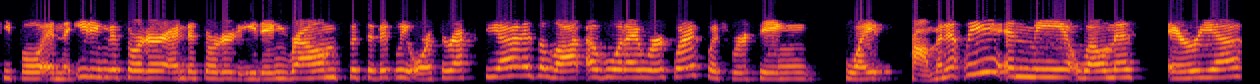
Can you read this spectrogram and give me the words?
people in the eating disorder and disordered eating realm. Specifically, orthorexia is a lot of what I work with, which we're seeing quite prominently in the wellness area.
